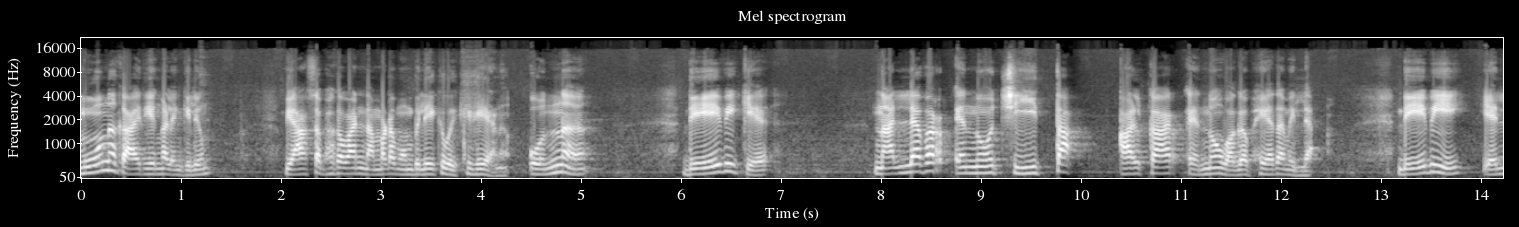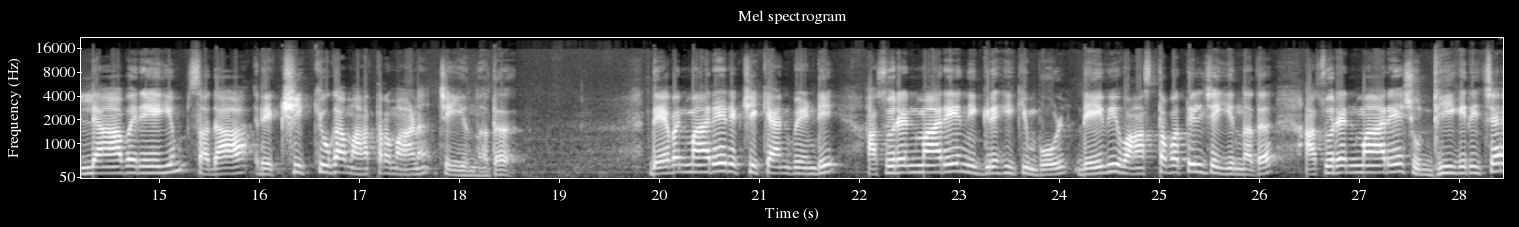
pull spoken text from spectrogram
മൂന്ന് കാര്യങ്ങളെങ്കിലും വ്യാസഭഗവാൻ നമ്മുടെ മുമ്പിലേക്ക് വയ്ക്കുകയാണ്. ഒന്ന് ദേവിക്ക് നല്ലവർ എന്നോ ചീത്ത ആൾക്കാർ എന്നോ വകഭേദമില്ല. ദേവി എല്ലാവരെയും സദാ രക്ഷിക്കുക മാത്രമാണ് ചെയ്യുന്നത്. ദേവന്മാരെ രക്ഷിക്കാൻ വേണ്ടി അസുരന്മാരെ നിഗ്രഹിക്കുമ്പോൾ ദേവി വാസ്തവത്തിൽ ചെയ്യുന്നത് അസുരന്മാരെ ശുദ്ധീകരിച്ച്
